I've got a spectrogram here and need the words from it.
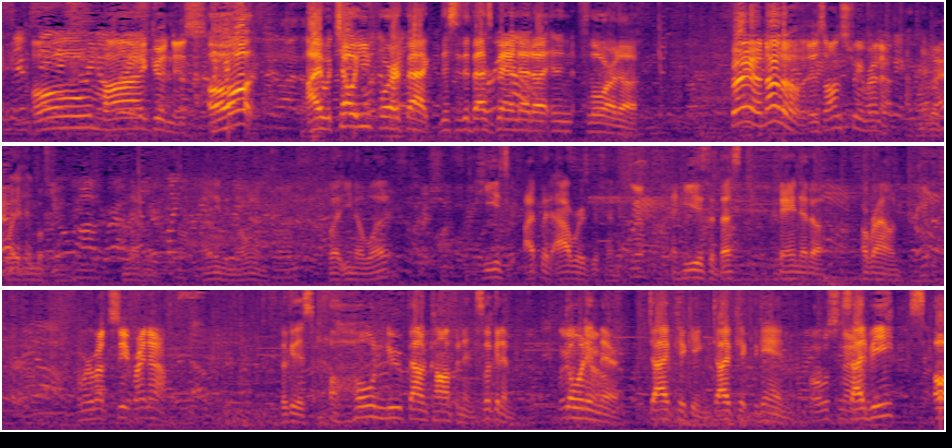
training. Oh my goodness. Oh, I would tell you for a fact, this is the best Bayonetta in Florida. Bayonetta is on stream right now. I've never played him before. Never. I don't even know him. But you know what? He's. I played hours with him, Yeah. and he is the best Bayonetta around. And we're about to see it right now. Look at this, a whole newfound confidence. Look at him, at going in there, dive kicking, dive kick the game. Oh, snap. Side B? Oh,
